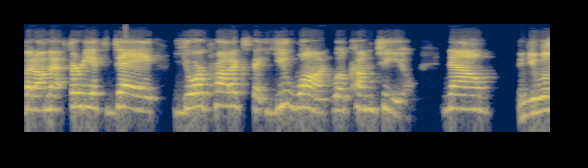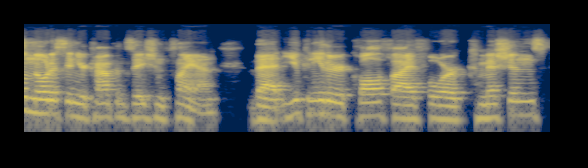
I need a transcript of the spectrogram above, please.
but on that 30th day, your products that you want will come to you. Now, and you will notice in your compensation plan that you can either qualify for commissions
